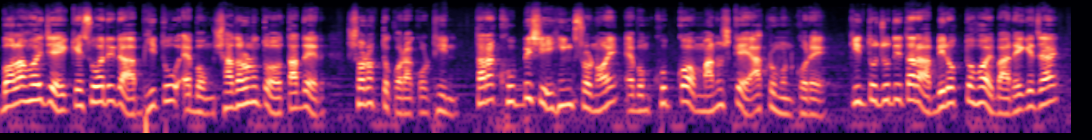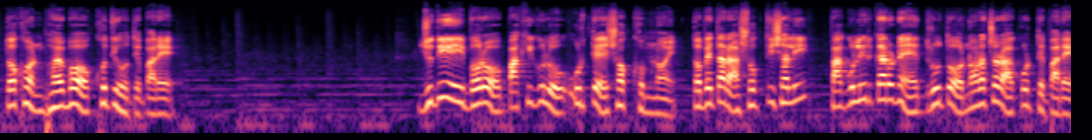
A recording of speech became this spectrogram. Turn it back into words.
বলা হয় যে কেসুয়ারিরা ভীতু এবং সাধারণত তাদের শনাক্ত করা কঠিন। তারা খুব বেশি হিংস্র নয় এবং খুব কম মানুষকে আক্রমণ করে। কিন্তু যদি তারা বিরক্ত হয় বা রেগে যায়, তখন ভয়াবহ ক্ষতি হতে পারে। যদিও এই বড় পাখিগুলো উড়তে সক্ষম নয়, তবে তারা শক্তিশালী, পাগুলির কারণে দ্রুত নড়াচড়া করতে পারে।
